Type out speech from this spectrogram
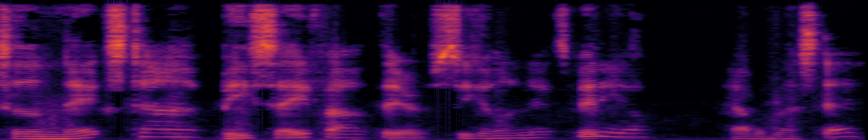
Till next time, be safe out there. See you on the next video. Have a blessed day.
